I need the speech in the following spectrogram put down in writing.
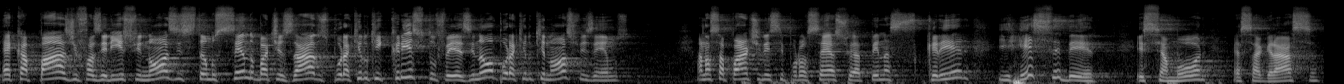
é capaz de fazer isso e nós estamos sendo batizados por aquilo que Cristo fez e não por aquilo que nós fizemos. A nossa parte nesse processo é apenas crer e receber esse amor, essa graça,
